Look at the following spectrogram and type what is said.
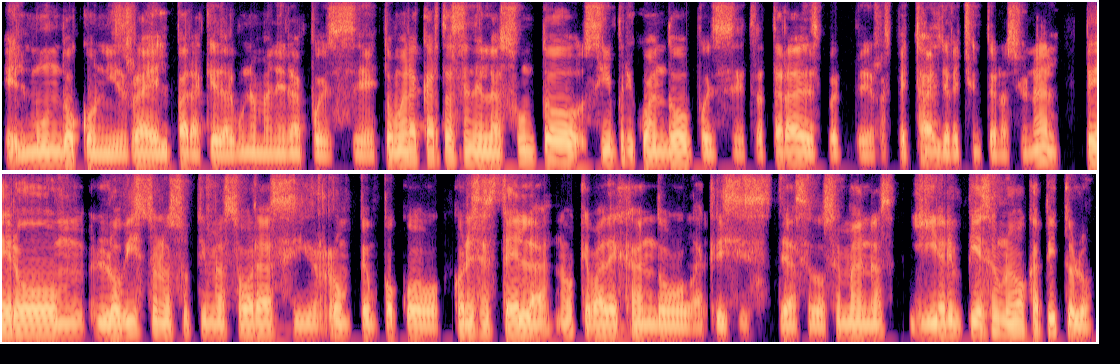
el mundo con Israel para que de alguna manera pues tomara cartas en el asunto siempre y cuando pues se tratara de, respetar el derecho internacional. Pero mm, lo visto en las últimas horas sí rompe un poco con esa estela, ¿no? Que va dejando la crisis de hace dos semanas y empieza un nuevo capítulo,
